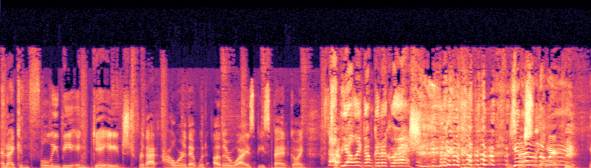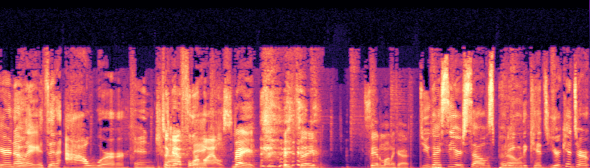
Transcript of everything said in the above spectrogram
and I can fully be engaged for that hour that would otherwise be spent going, Stop yelling, I'm gonna crash. Especially here, here in LA, it's an hour in To get four traffic. miles. right. It's like Santa Monica. Do you guys see yourselves putting the kids? Your kids are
